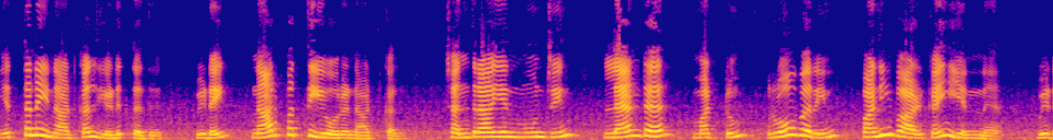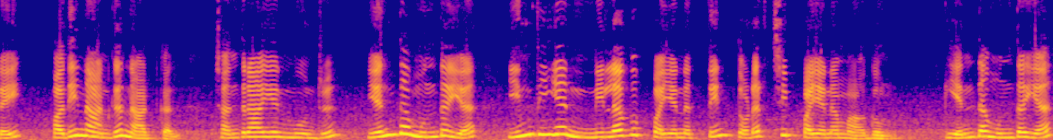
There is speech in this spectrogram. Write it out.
எத்தனை நாட்கள் எடுத்தது? விடை நாற்பத்தி ஓரு நாட்கள். சந்திராயன் மூன்றின் லேண்டர் மற்றும் ரோவரின் பணி வாழ்க்கை என்ன? விடை பதினான்கு நாட்கள். சந்திராயன் மூன்று எந்த முந்தைய இந்திய நிலவு பயணத்தின் தொடர்ச்சி பயணமாகும்? எந்த முந்தைய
